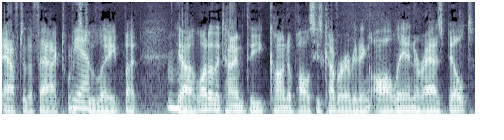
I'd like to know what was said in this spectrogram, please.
after the fact when Yeah. it's too late. But Mm-hmm. yeah, a lot of the time the condo policies cover everything all in or as built,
